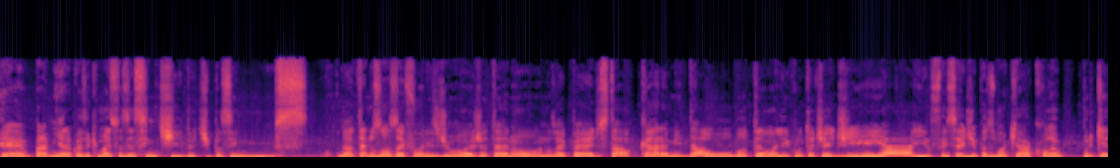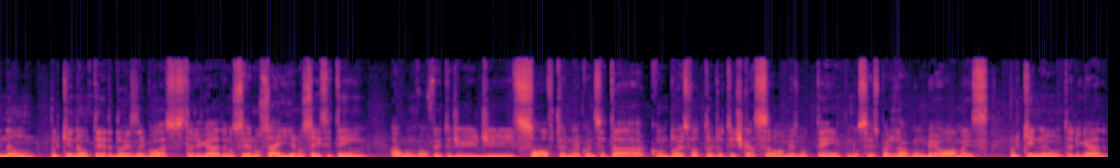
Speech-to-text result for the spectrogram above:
É, pra mim era a coisa que mais fazia sentido. Tipo assim. Até nos nossos iPhones de hoje, até no- nos iPads e tal. Cara, me dá o botão ali com o Touch ID e, a- e o Face ID pra desbloquear. Qual é o. Por que não? Por que não ter dois negócios, tá ligado? Eu não eu não, aí eu não sei se tem algum conflito de, de software, né? Quando você tá com dois fatores de autenticação ao mesmo tempo. Não sei se pode dar algum BO, mas por que não, tá ligado?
